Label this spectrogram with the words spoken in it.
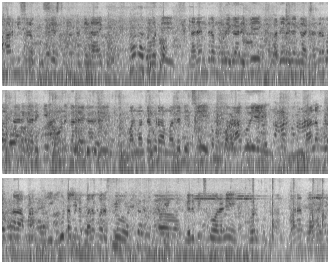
అహర్నిశలు కృషి చేస్తున్నటువంటి నాయకుడు. కాబట్టి నరేంద్ర మోడీ గారికి అదేవిధంగా చంద్రబాబు నాయుడు గారికి పవన్ కళ్యాణ్ గారికి మనమంతా కూడా మద్దతు ఇచ్చి రాబోయే కాలంలో కూడా మనం ఈ కూటమిని బలపరుస్తూ గెలిపించుకోవాలని కోరుకుంటున్నాను. భారత్ మాతాకి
